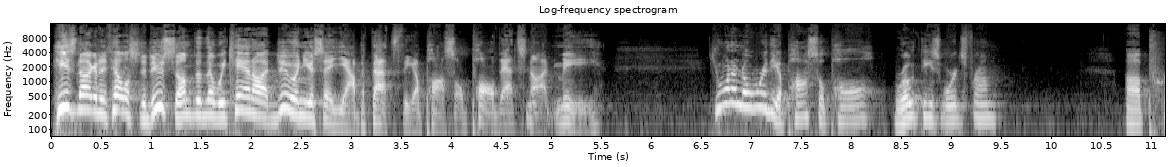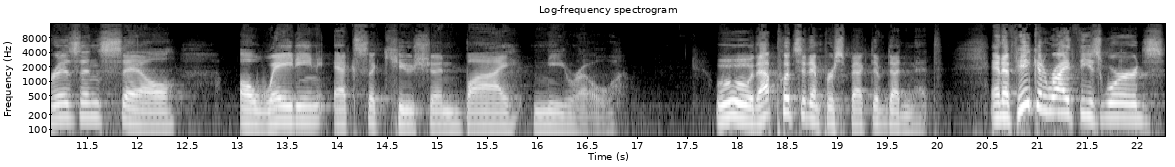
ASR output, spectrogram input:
He's not going to tell us to do something that we cannot do. And you say, yeah, but that's the Apostle Paul. That's not me. You want to know where the Apostle Paul wrote these words from? A prison cell awaiting execution by Nero. Ooh, that puts it in perspective, doesn't it? And if he could write these words,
